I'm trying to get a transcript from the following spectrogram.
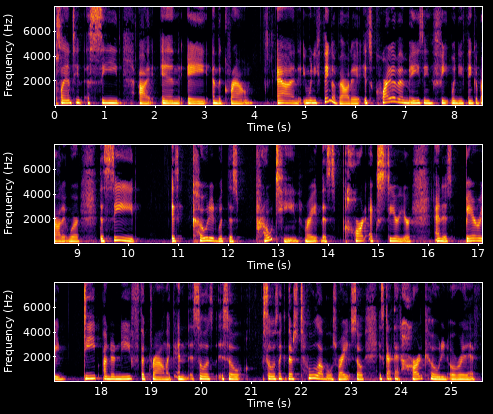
planting a seed uh, in a in the ground. And when you think about it, it's quite an amazing feat when you think about it, where the seed is coated with this protein, right? This hard exterior, and it's buried deep underneath the ground like and so it's so so it's like there's two levels right so it's got that hard coating over it if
